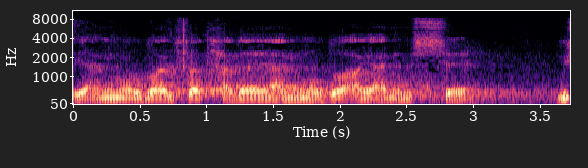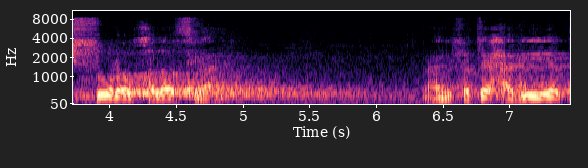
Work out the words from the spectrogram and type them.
يعني موضوع الفتحة ده يعني موضوع يعني مش مش صورة وخلاص يعني. يعني الفتحة ديت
